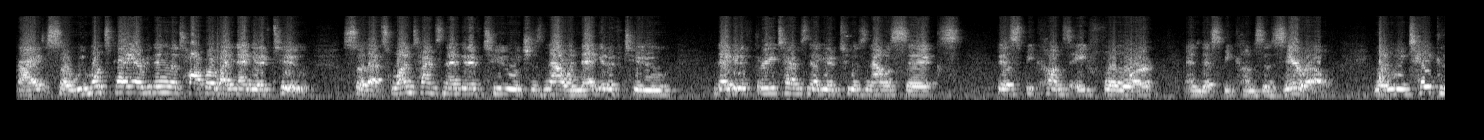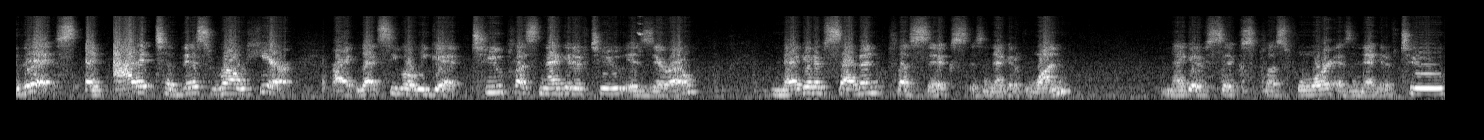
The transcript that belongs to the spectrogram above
right, so we multiply everything in the top row by negative 2. So that's 1 times negative 2, which is now a negative 2. Negative 3 times negative 2 is now a 6. This becomes a 4, and this becomes a 0. When we take this and add it to this row here, right, let's see what we get. 2 plus negative 2 is 0. Negative 7 plus 6 is a negative 1. Negative 6 plus 4 is a negative 2.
